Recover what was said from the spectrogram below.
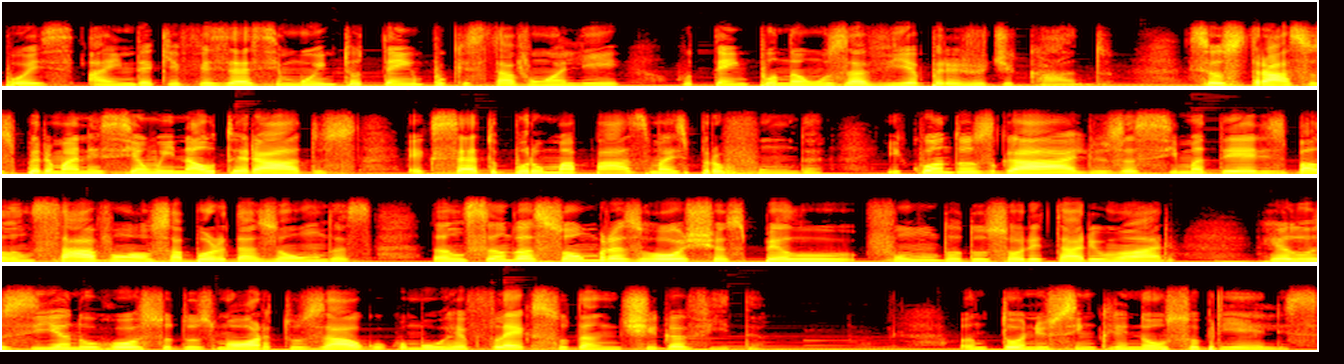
pois, ainda que fizesse muito tempo que estavam ali, o tempo não os havia prejudicado. Seus traços permaneciam inalterados, exceto por uma paz mais profunda, e quando os galhos acima deles balançavam ao sabor das ondas, lançando as sombras roxas pelo fundo do solitário mar, reluzia no rosto dos mortos algo como o reflexo da antiga vida. Antônio se inclinou sobre eles,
